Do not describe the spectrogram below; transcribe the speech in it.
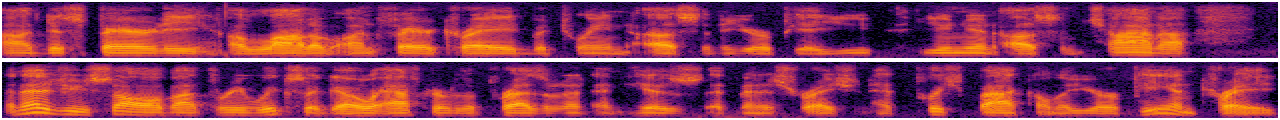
uh, disparity, a lot of unfair trade between us and the European U- Union, us and China. And as you saw about three weeks ago, after the president and his administration had pushed back on the European trade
